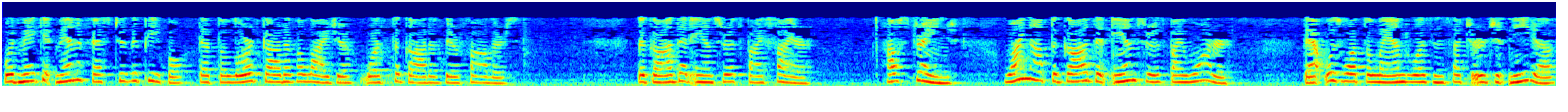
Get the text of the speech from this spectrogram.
would make it manifest to the people that the Lord God of Elijah was the God of their fathers. The God that answereth by fire. How strange! Why not the God that answereth by water? That was what the land was in such urgent need of.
